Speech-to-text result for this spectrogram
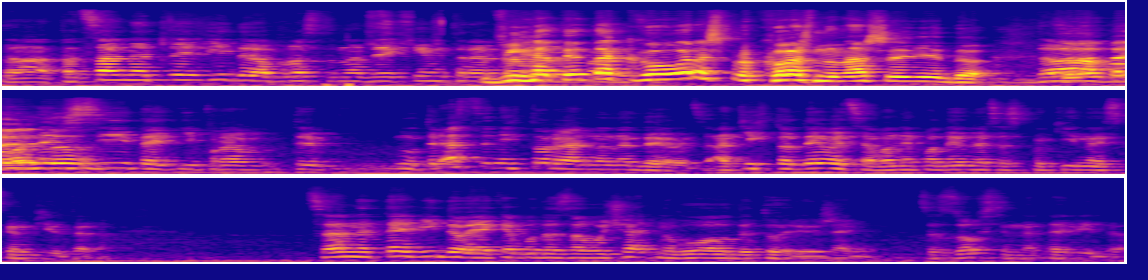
Та, та це не те відео, просто над яким треба. Бля, ти так говориш про кожне наше відео. Да, бо вони відео. всі такі про. Ну, трясся ніхто реально не дивиться. А ті, хто дивиться, вони подивляться спокійно із комп'ютера. Це не те відео, яке буде залучати нову аудиторію, Женя. Це зовсім не те відео.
